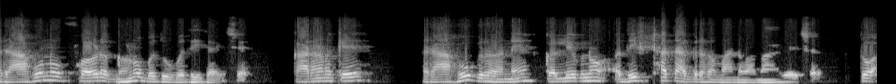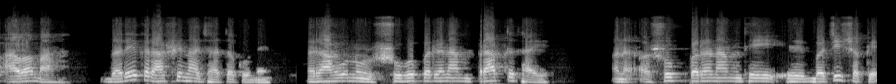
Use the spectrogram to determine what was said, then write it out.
રાહુનું ફળ ઘણું બધું વધી જાય છે. કારણ કે રાહુ ગ્રહને કલયુગનો અધિષ્ઠાતા ગ્રહ માનવામાં આવે છે. તો આવામાં દરેક રાશિના જાતકોને રાહુનું શુભ પરિણામ પ્રાપ્ત થાય અને અશુભ પરિણામથી બચી શકે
